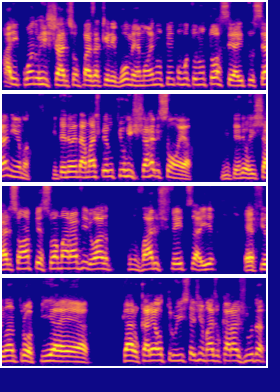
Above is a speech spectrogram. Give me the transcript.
Aí, quando o Richardson faz aquele gol, meu irmão, aí não tem como tu não torcer, aí tu se anima, entendeu? Ainda mais pelo que o Richardson é, entendeu? O Richardson é uma pessoa maravilhosa, com vários feitos aí, é filantropia, é... Cara, o cara é altruísta demais, o cara ajuda...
